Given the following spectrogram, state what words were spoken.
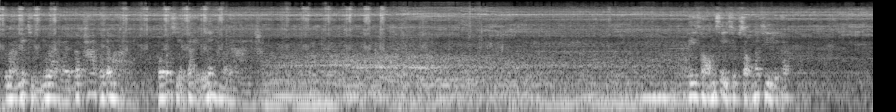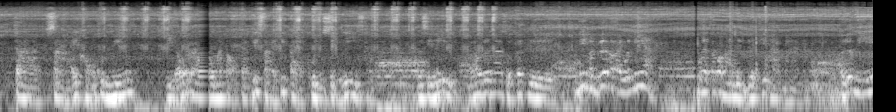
เวลานึกถึงอะไรก็ภาพเขาจะมาเขาก็เสียใจเรื่องธรรมดานะครับ ตีสองสี่สิบสองนาทีครับ จากสายของคุณมิ้นเดี๋ยวเรามาต่อกันที่สายที่แปดคุณซีรีส์ครับคุณซีรีส์แล้วเรื่องล่าสุดก็คือ นี่มันเรื่องอะไรวะเนี่ยเมื่อสักประมาณหนึ่งเดือนที่ผ่านมา เรื่องนี้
